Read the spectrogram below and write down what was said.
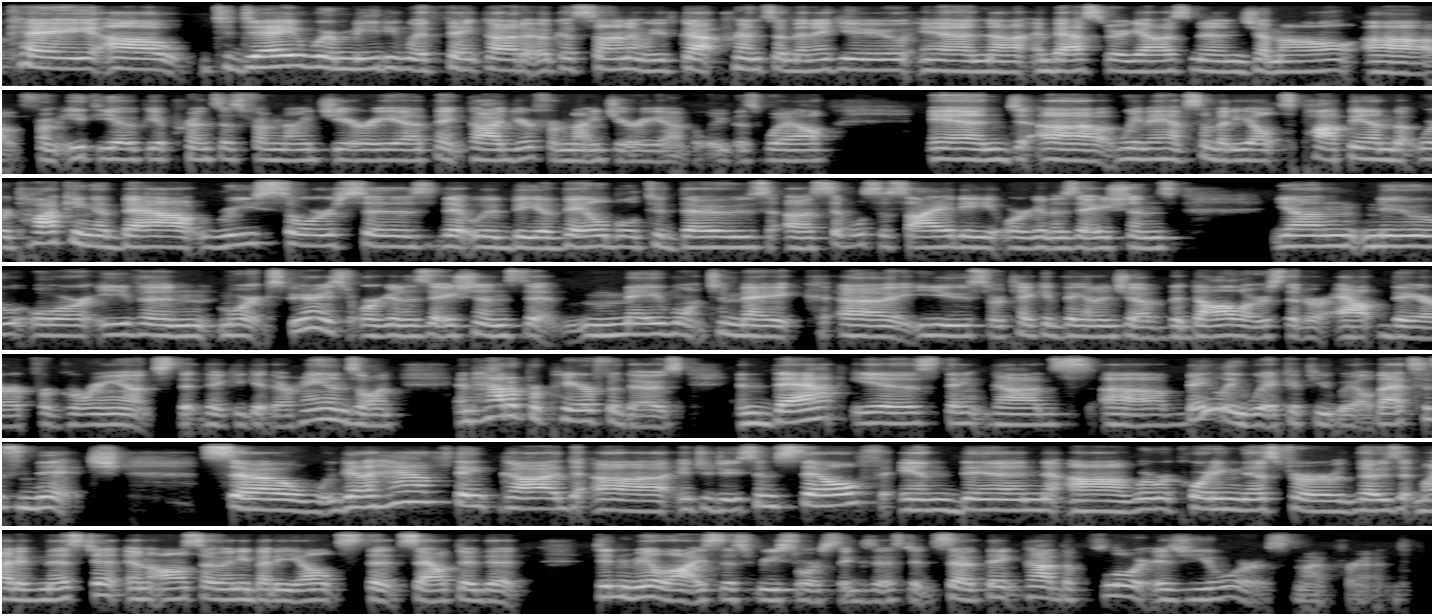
Okay, uh, today we're meeting with Thank God Okosun, and we've got Prince Omenihu and uh, Ambassador Yasmin Jemal uh, from Ethiopia, Princess from Nigeria. Thank God you're from Nigeria, I believe, as well. And uh, we may have somebody else pop in, but we're talking about resources that would be available to those uh, civil society organizations young, new, or even more experienced organizations that may want to make uh, use or take advantage of the dollars that are out there for grants that they could get their hands on and how to prepare for those. And that is, thank God's uh, bailiwick, if you will. That's his niche. So we're going to have, thank God, uh, introduce himself. And then uh, we're recording this for those that might have missed it and also anybody else that's out there that didn't realize this resource existed. So thank God the floor is yours, my friend.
